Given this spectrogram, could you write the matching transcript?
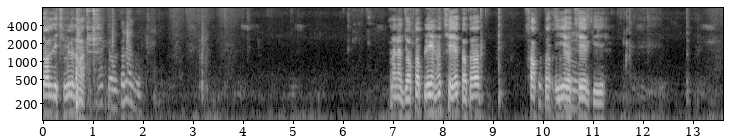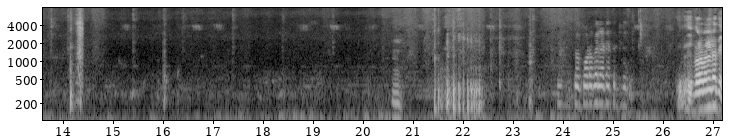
জল দিচ্ছি বুঝলে তোমার জল তো লাগবে। মানে যত প্লেন হচ্ছে তত শক্ত ইয়ে হচ্ছে আর কি। বড় বেলাটাতে এই বড় বেলাটাতে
